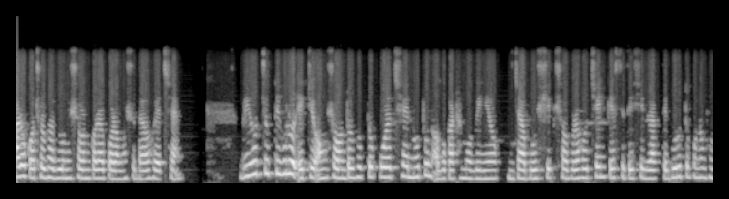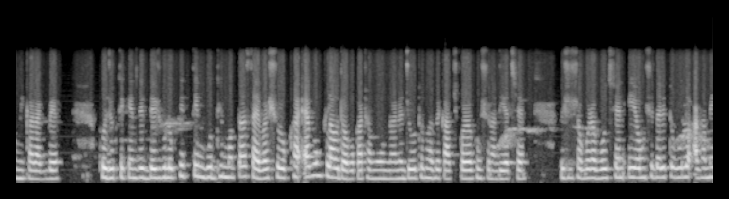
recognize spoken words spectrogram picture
আরও কঠোরভাবে অনুসরণ করার পরামর্শ দেওয়া হয়েছে। বৃহৎ চুক্তিগুলোর একটি অংশ অন্তর্ভুক্ত করেছে নতুন অবকাঠামো বিনিয়োগ, যা বৈশ্বিক সরবরাহ চেইনকে স্থিতিশীল রাখতে গুরুত্বপূর্ণ ভূমিকা রাখবে। প্রযুক্তি কেন্দ্রিক দেশগুলো কৃত্রিম বুদ্ধিমত্তা, সাইবার সুরক্ষা এবং ক্লাউড অবকাঠামো উন্নয়নে যৌথভাবে কাজ করার ঘোষণা দিয়েছে। বিশেষজ্ঞরা বলছেন, এই অংশীদারিত্বগুলো আগামী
